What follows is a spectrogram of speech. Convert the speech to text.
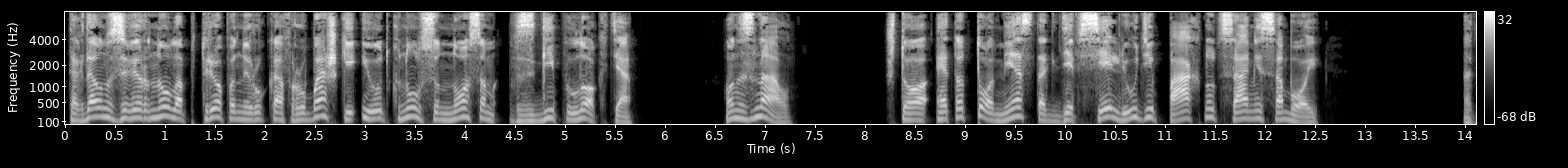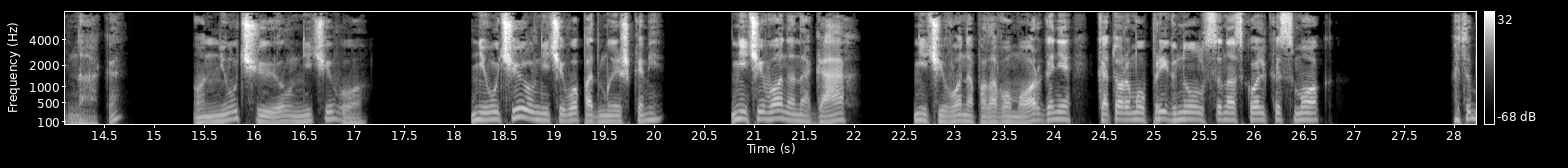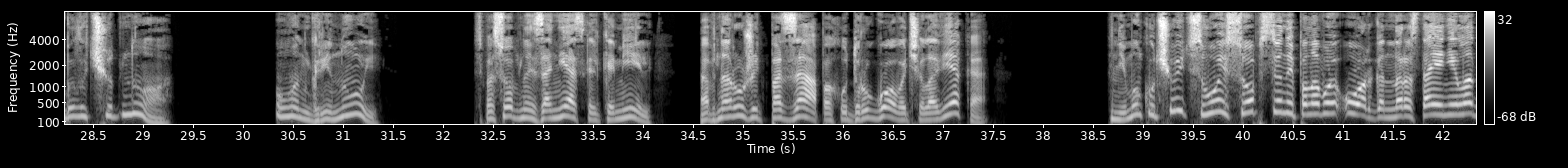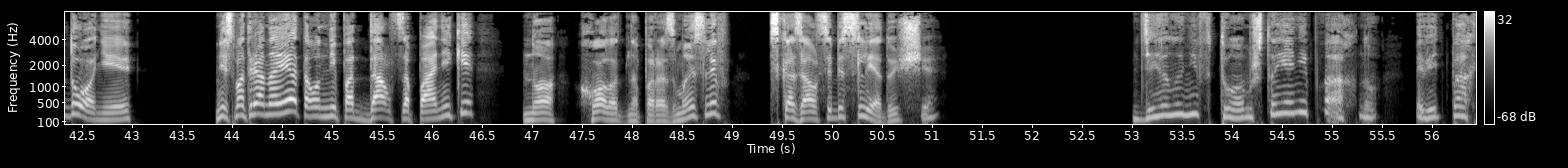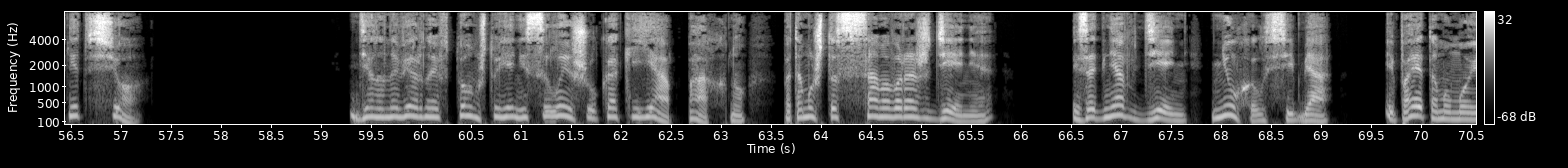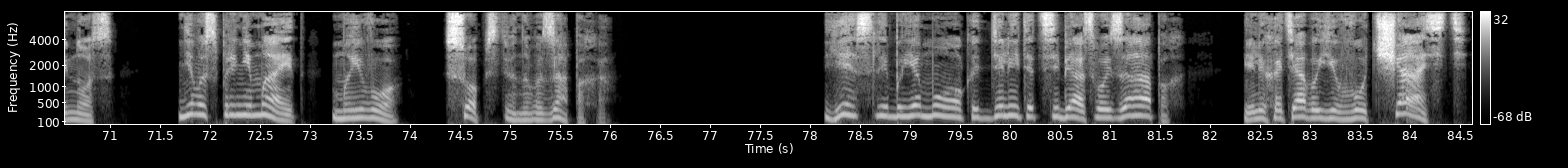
Тогда он завернул обтрепанный рукав рубашки и уткнулся носом в сгиб локтя. Он знал, что это то место, где все люди пахнут сами собой. Однако он не учуял ничего. Не учуял ничего под мышками, ничего на ногах, ничего на половом органе, к которому пригнулся, насколько смог. Это было чудно. Он, Гринуй, способный за несколько миль обнаружить по запаху другого человека, не мог учуять свой собственный половой орган на расстоянии ладони. Несмотря на это, он не поддался панике, но, холодно поразмыслив, сказал себе следующее. «Дело не в том, что я не пахну, ведь пахнет все. Дело, наверное, в том, что я не слышу, как я пахну, потому что с самого рождения, изо дня в день нюхал себя, и поэтому мой нос не воспринимает моего собственного запаха. Если бы я мог отделить от себя свой запах или хотя бы его часть,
